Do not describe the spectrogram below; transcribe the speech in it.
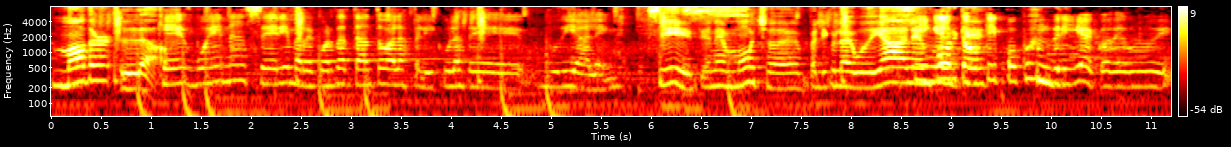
Mother Love. Qué buena serie, me recuerda tanto a las películas de Woody Allen. Sí, tiene mucho de película de Woody Allen. Sin el porque... toque hipocondríaco de Woody.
